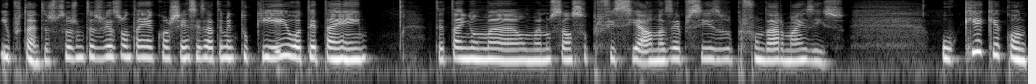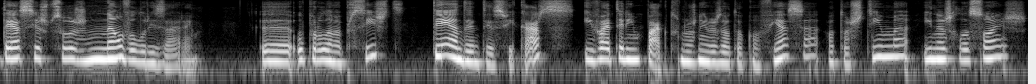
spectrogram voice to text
E, portanto, as pessoas muitas vezes não têm a consciência exatamente do que é, ou até têm, até têm uma, uma noção superficial, mas é preciso aprofundar mais isso. O que é que acontece se as pessoas não valorizarem? Ah, o problema persiste, tende a intensificar-se e vai ter impacto nos níveis de autoconfiança, autoestima e nas relações,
